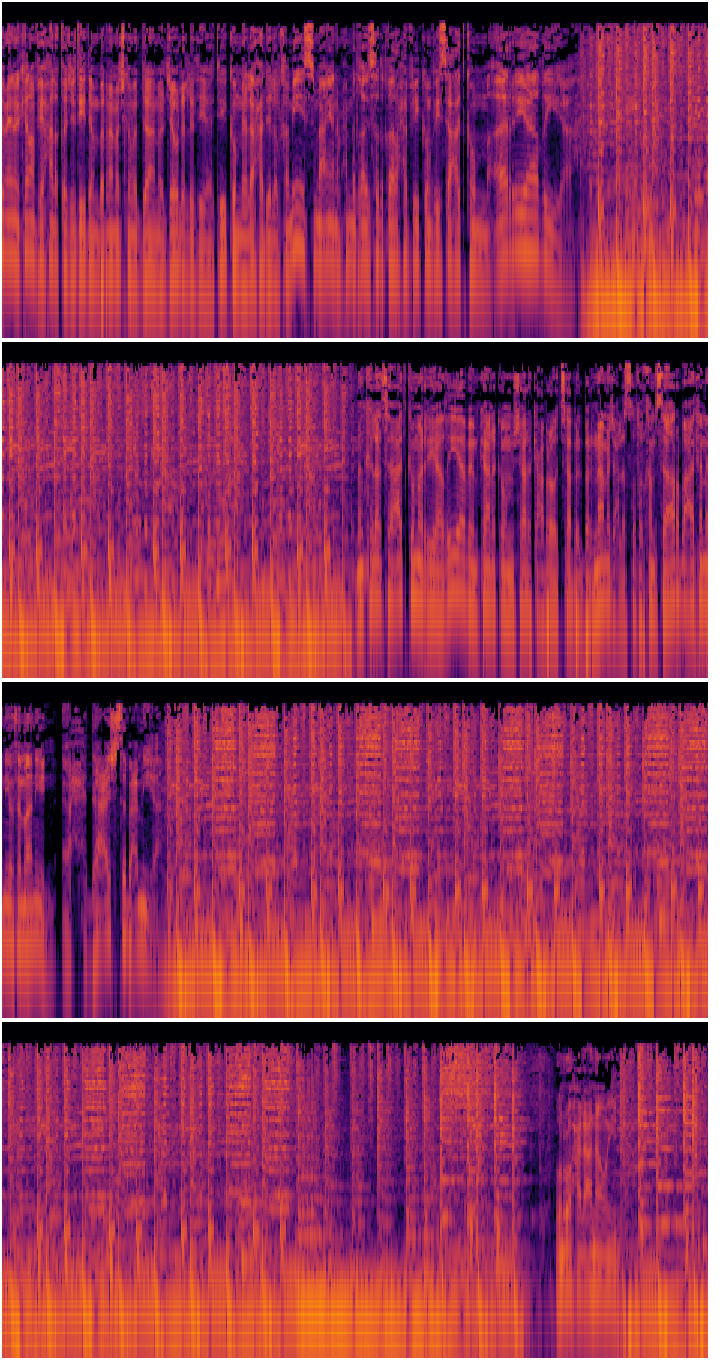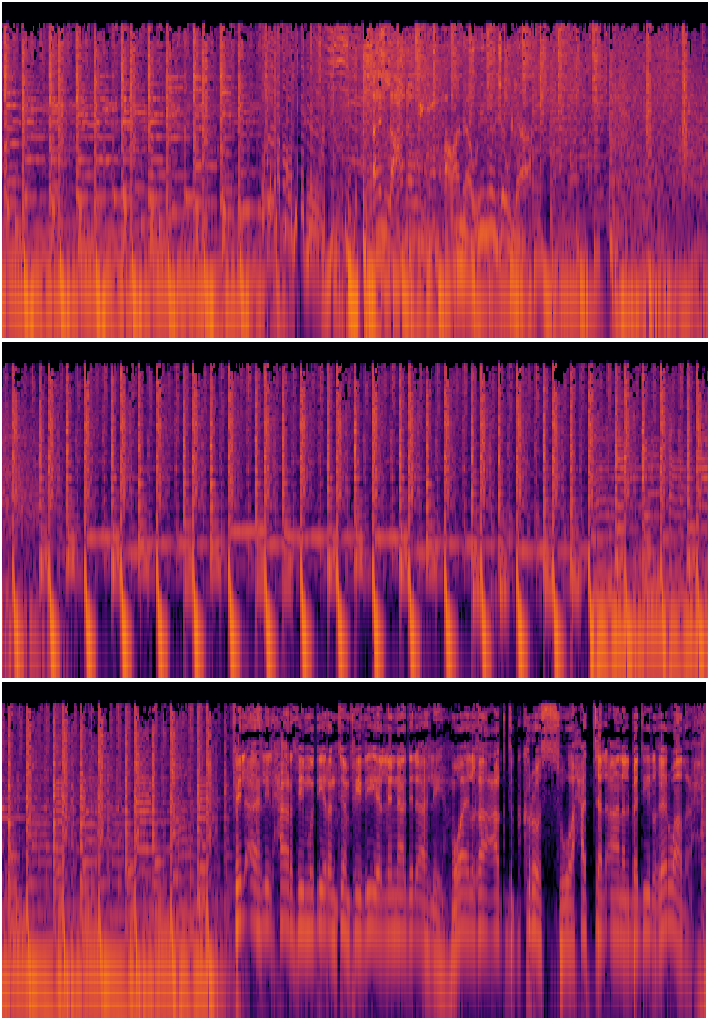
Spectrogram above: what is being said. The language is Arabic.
مستمعينا الكرام في حلقة جديدة من برنامجكم الدائم الجولة الذي يأتيكم من الأحد إلى الخميس معي أنا محمد غازي صدقه أرحب فيكم في ساعتكم الرياضية. من خلال ساعتكم الرياضية بإمكانكم المشاركة عبر واتساب البرنامج على صفر خمسة أربعة ثمانية وثمانين أحد سبعمية ونروح على العناوين. العناوين. عناوين الجولة. في الأهلي الحارثي مديرا تنفيذيا للنادي الأهلي وإلغاء عقد كروس وحتى الآن البديل غير واضح.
